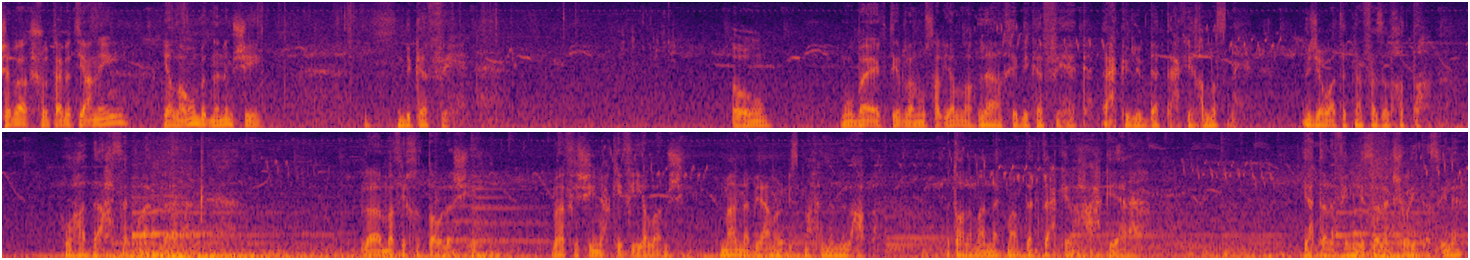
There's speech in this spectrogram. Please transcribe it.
شبك؟ شو تعبت يعني؟ يلا قوم بدنا نمشي. بكفي. قوم. مو باقي كتير لنوصل يلا. لا أخي بكفي هيك. احكي اللي بدك تحكي خلصني. اجا وقت تنفذ الخطة. وهذا أحسن وقت لك لا ما في خطة ولا شيء. ما في شيء نحكي فيه يلا امشي. ما لنا بعمر بيسمح لنا نلعب. وطالما إنك ما بدك تحكي رح أحكي أنا. يا ترى فيني أسألك شوية أسئلة؟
